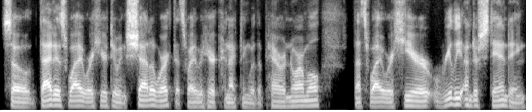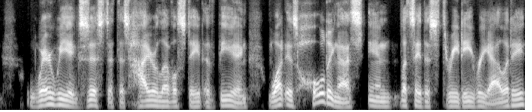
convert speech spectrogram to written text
So that is why we're here doing shadow work. That's why we're here connecting with the paranormal. That's why we're here really understanding where we exist at this higher level state of being, what is holding us in, let's say, this 3D reality,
